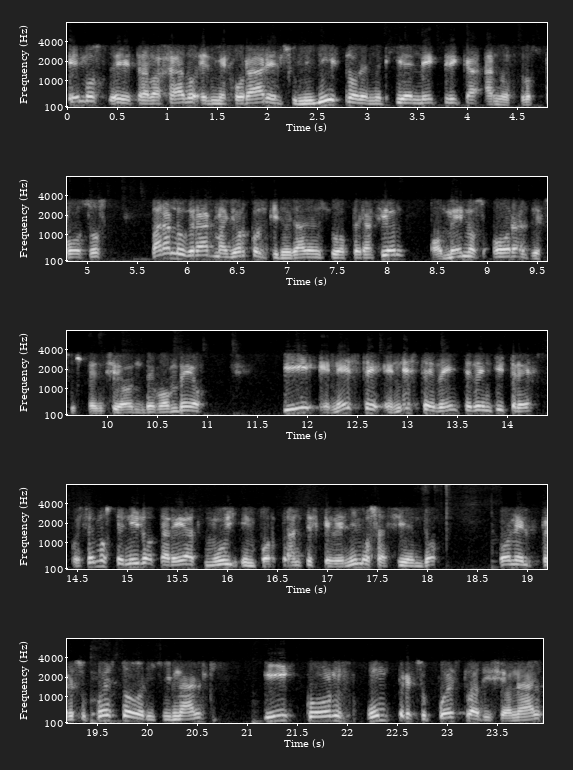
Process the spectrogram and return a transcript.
Hemos eh, trabajado en mejorar el suministro de energía eléctrica a nuestros pozos para lograr mayor continuidad en su operación o menos horas de suspensión de bombeo. Y en este en este 2023, pues hemos tenido tareas muy importantes que venimos haciendo con el presupuesto original y con un presupuesto adicional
